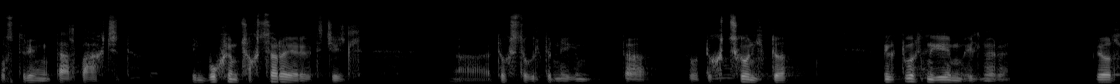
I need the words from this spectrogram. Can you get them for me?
улс төрийн даалбаа хаагчид энэ бүх юм цогцороо яригдж ижил төгс төгөлдөр нийгэм одоо төгсгөн л дөө нэгдүгээрт нэг юм хэлмээр байна. Би бол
